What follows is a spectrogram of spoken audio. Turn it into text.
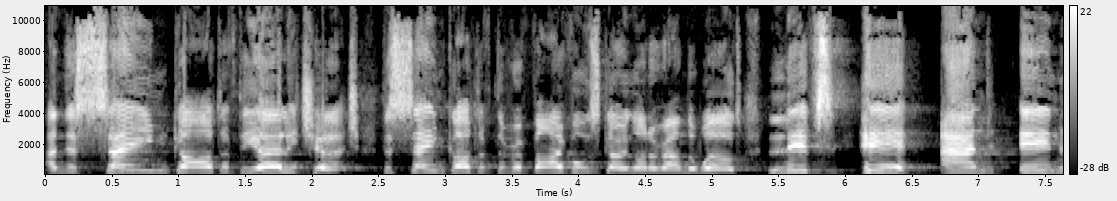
And the same God of the early church, the same God of the revivals going on around the world, lives here and in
